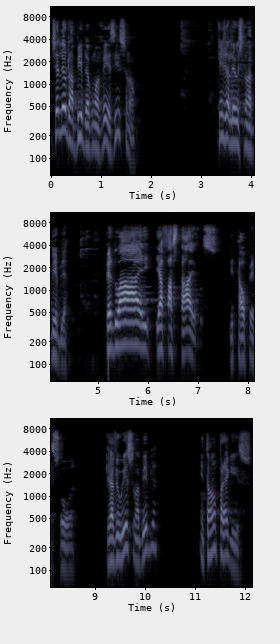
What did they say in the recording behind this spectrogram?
Você leu na Bíblia alguma vez isso não? Quem já leu isso na Bíblia? Perdoai e afastai-vos de tal pessoa. Já viu isso na Bíblia? Então não pregue isso.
